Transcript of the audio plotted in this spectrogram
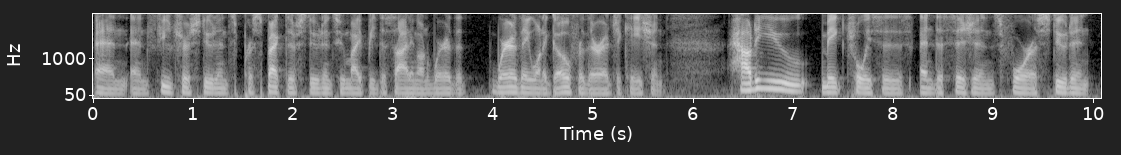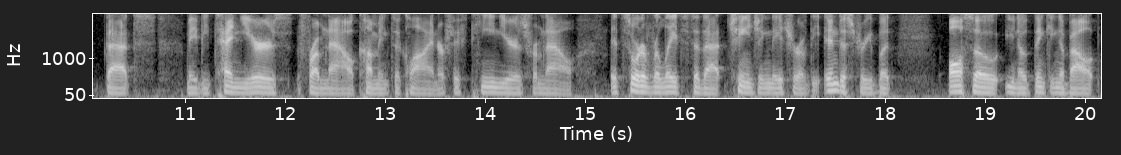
and and future students, prospective students who might be deciding on where the where they want to go for their education, how do you make choices and decisions for a student that's maybe 10 years from now coming to Klein or 15 years from now? It sort of relates to that changing nature of the industry, but also, you know, thinking about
